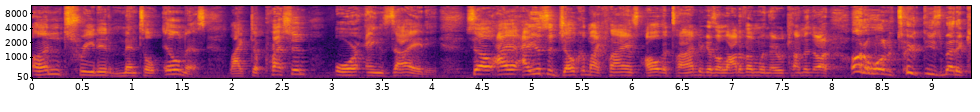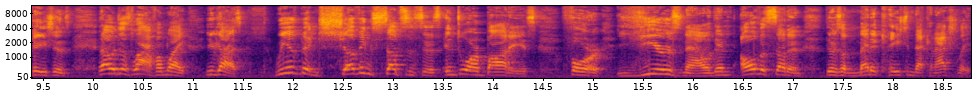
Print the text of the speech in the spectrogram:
untreated mental illness, like depression or anxiety. So I, I, used to joke with my clients all the time because a lot of them when they would come in, they're like, I don't want to take these medications. And I would just laugh. I'm like, you guys, we have been shoving substances into our bodies for years now. And then all of a sudden there's a medication that can actually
